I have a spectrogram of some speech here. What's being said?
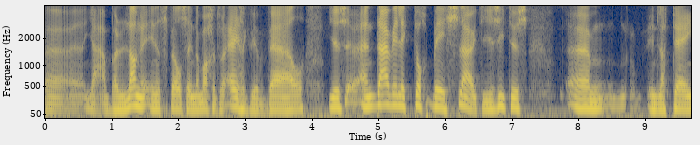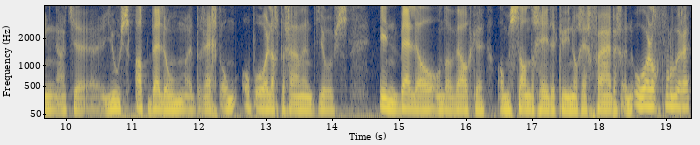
uh, ja, belangen in het spel zijn, dan mag het er eigenlijk weer wel. Je, en daar wil ik toch bij sluiten. Je ziet dus. Um, in Latijn had je jus ad bellum, het recht om op oorlog te gaan, en het jus in bello, onder welke omstandigheden kun je nog rechtvaardig een oorlog voeren.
